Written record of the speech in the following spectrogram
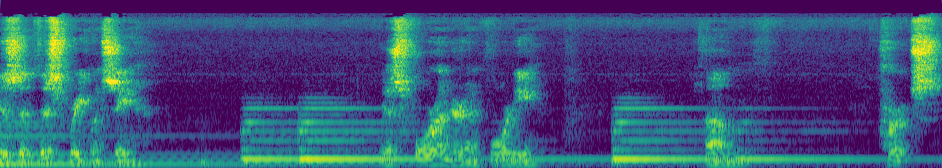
is that this frequency is 440 um, hertz.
